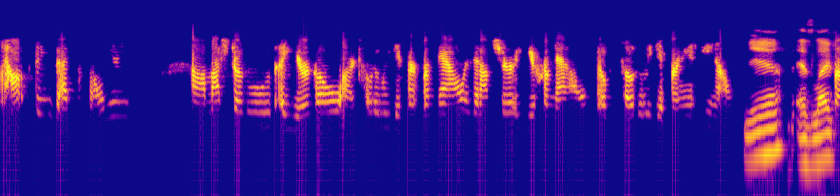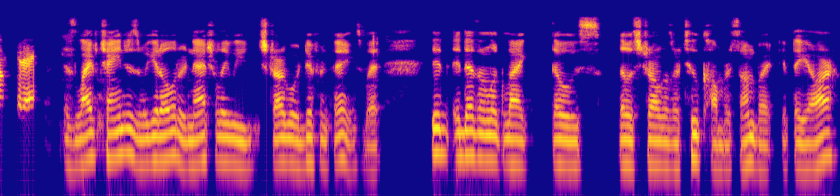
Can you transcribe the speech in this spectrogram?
top things at the moment. Um, my struggles a year ago are totally different from now, and then I'm sure a year from now they'll be totally different. You know. Yeah, as life from today. As life changes and we get older, naturally we struggle with different things, but it it doesn't look like those those struggles are too cumbersome. But if they are,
